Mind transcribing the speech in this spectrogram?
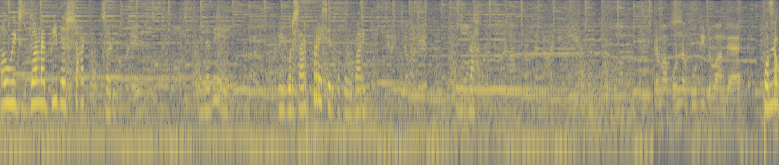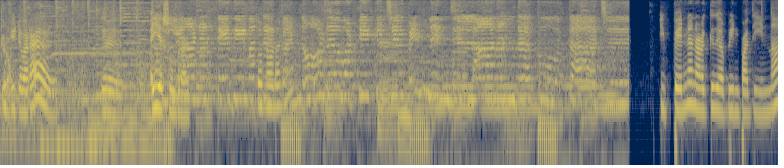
Now it's gonna be the short sorry என்னது? உங்களுக்கு ஒரு சர்ப்ரைஸ் இருக்க போகுது பாருங்க. சரிங்களா? பொண்ணை கூட்டிட்டு வாங்க. பொண்ணை. கூட்டிகிட்டு வர திரு ஐயர் சொன்ன உடனே? இப்போ என்ன நடக்குது அப்படின்னு பார்த்தீங்கன்னா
